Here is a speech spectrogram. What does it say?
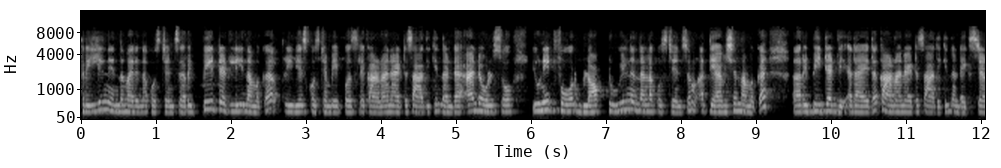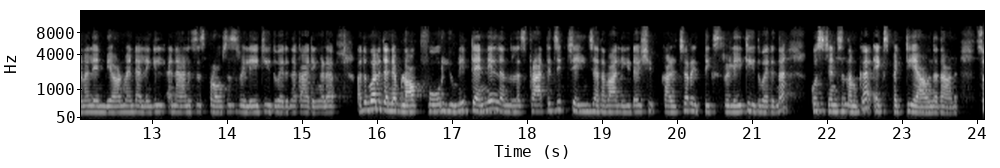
ത്രീയിൽ നിന്ന് വരുന്ന ക്വസ്റ്റ്യൻസ് റിപ്പീറ്റഡ്ലി നമുക്ക് പ്രീവിയസ് ക്വസ്റ്റ്യൻ പേപ്പേഴ്സിൽ കാണാനായിട്ട് സാധിക്കുന്നുണ്ട്. And also unit four block ടൂവിൽ നിന്നുള്ള ക്വസ്റ്റ്യൻസും അത്യാവശ്യം നമുക്ക് റിപ്പീറ്റഡ്ലി അതായത് കാണാനായിട്ട് സാധിക്കുന്നുണ്ട്. എക്സ്റ്റേണൽ എൻവയോൺമെന്റ് അല്ലെങ്കിൽ അനാലിസിസ് പ്രോസസ് റിലേറ്റ് ചെയ്ത് വരുന്ന കാര്യങ്ങൾ അതുപോലെ തന്നെ ബ്ലോക്ക് ഫോർ യൂണിറ്റ് ടെന്നിൽ നിന്നുള്ള സ്ട്രാറ്റജിക് ചേഞ്ച് അഥവാ ലീഡർഷിപ്പ് കൾച്ചർ എത്തിക്സ് റിലേറ്റ് ചെയ്ത് വരുന്ന ക്വസ്റ്റ്യൻസ് നമുക്ക് എക്സ്പെക്ട് ചെയ്യാവുന്നതാണ്. സോ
